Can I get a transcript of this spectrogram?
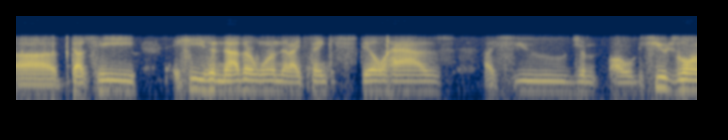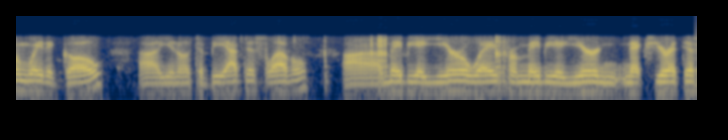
Uh, does he? He's another one that I think still has a huge, a huge long way to go. Uh, you know, to be at this level. Uh, maybe a year away from maybe a year next year at this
